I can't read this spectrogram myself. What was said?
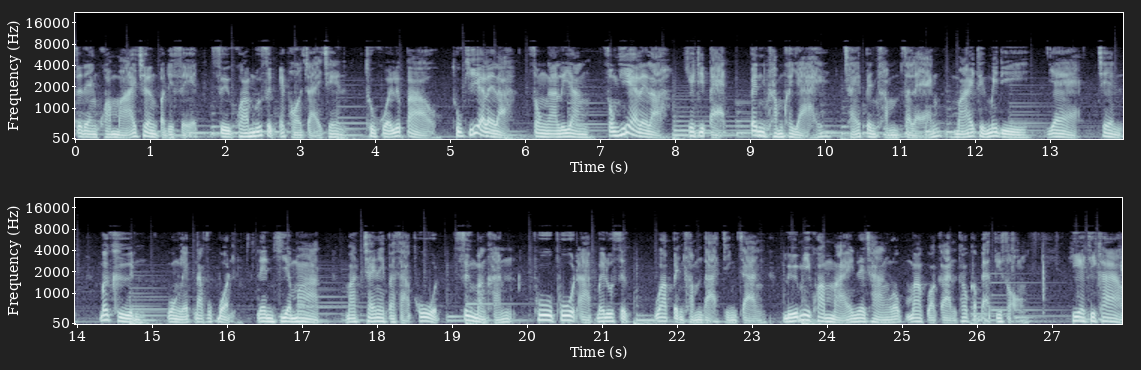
แสดงความหมายเชิงปฏิเสธ สื่อความรู้สึกไม่พอใจ เช่น ถูกหวยหรือเปล่า ถูกเฮี้ยอะไรล่ะ ส่งงานหรือยัง ส่งเฮี้ยอะไรล่ะเฮี้ยที่ 8 เป็นคำขยาย ใช้เป็นคำแสลง หมายถึงไม่ดี แย่ เช่น เมื่อคืน วงเล็บนักฟุตบอลเล่นเฮี้ยมาก มักใช้ในภาษาพูด ซึ่งบางครั้งผู้พูดอาจไม่รู้สึกว่าเป็นคำด่าจริงจังหรือมีความหมายในทางลบมากกว่าการเท่ากับแบบที่2เฮี้ยที่ข้าว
